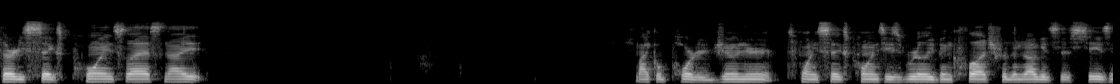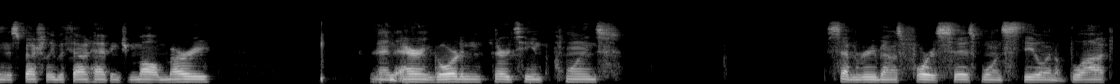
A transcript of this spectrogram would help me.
36 points last night. Michael Porter Jr., 26 points. He's really been clutch for the Nuggets this season, especially without having Jamal Murray. Then Aaron Gordon, 13 points seven rebounds, four assists, one steal, and a block.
